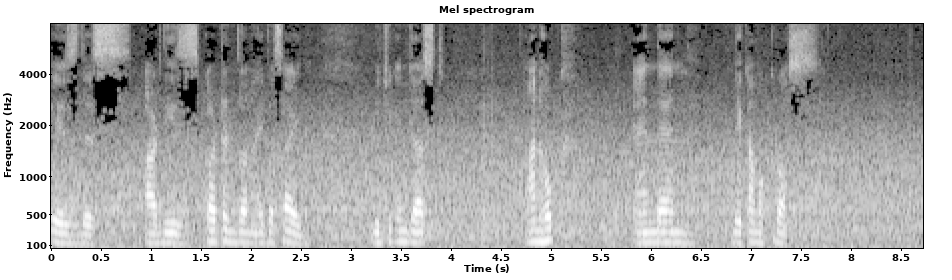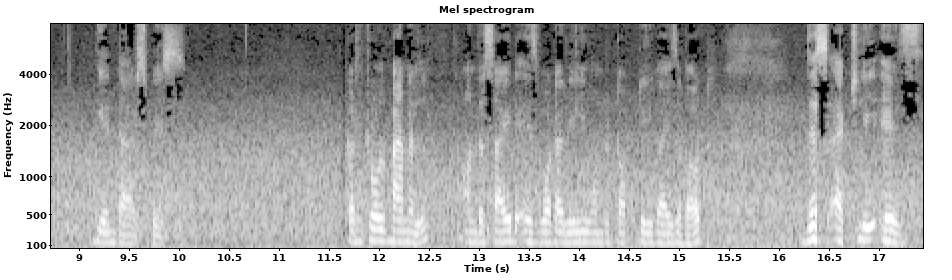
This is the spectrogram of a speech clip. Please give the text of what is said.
is this are these curtains on either side which you can just unhook and then they come across the entire space. Control panel on the side is what I really want to talk to you guys about. This actually is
